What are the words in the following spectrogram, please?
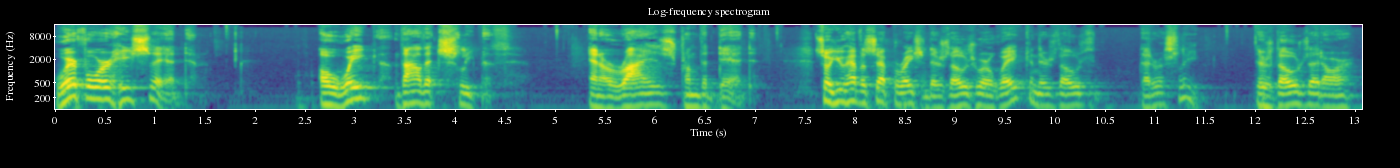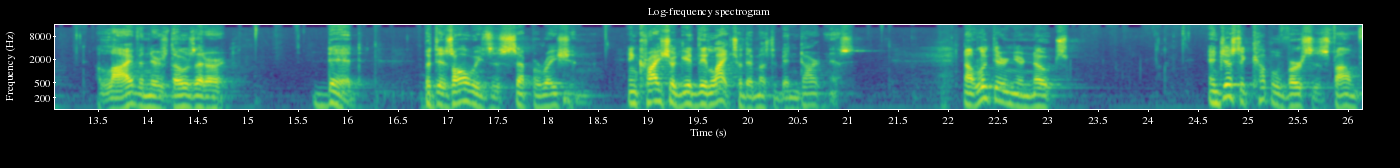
Wherefore he said, Awake, thou that sleepeth, and arise from the dead. So you have a separation. There's those who are awake, and there's those that are asleep. There's those that are alive, and there's those that are dead. But there's always a separation. In Christ shall give thee light, so there must have been darkness. Now look there in your notes. In just a couple verses found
